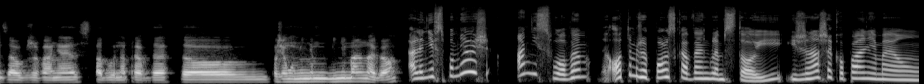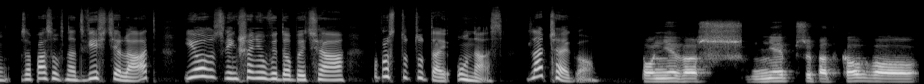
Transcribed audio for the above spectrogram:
za ogrzewanie spadły naprawdę do poziomu minim, minimalnego. Ale nie wspomniałeś ani słowem o tym, że Polska węglem stoi i że nasze kopalnie mają zapasów na 200 lat i o zwiększeniu wydobycia po prostu tutaj, u nas. Dlaczego? Ponieważ nieprzypadkowo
